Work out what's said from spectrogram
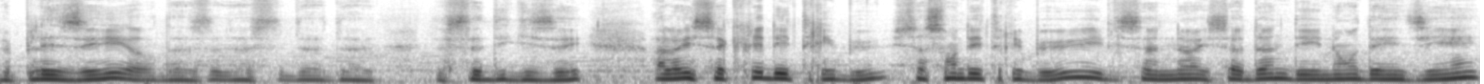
le, plaisir de, de, se déguiser. Alors il se crée des tribus. Ce sont des tribus. Ils se, ils se donnent des noms d'Indiens.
